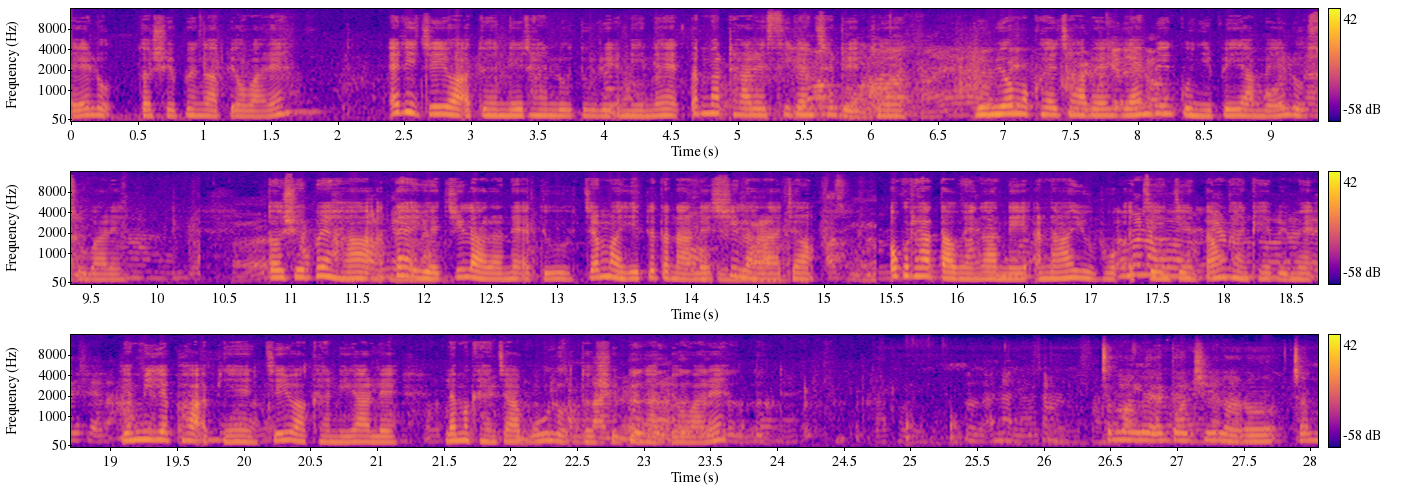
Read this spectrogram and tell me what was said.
တယ်လို့တော်ရွှေပွင့်ကပြောပါတယ်။အဲ့ဒီကျေးရွာအတွင်းနေထိုင်လူသူတွေအနေနဲ့သတ်မှတ်ထားတဲ့စည်းကမ်းချက်တွေအပြင်လူမျိုးမခွဲခြားပဲရန်ပင်းကူညီပေးရမယ်လို့ဆိုပါတယ်။ တော်ရွှေပွင့်ဟာအသက်အရွယ်ကြီးလာတာနဲ့အတူကျန်းမာရေးပြဿနာလည်းရှိလာတာကြောင့်ဥက္ကဋ္ဌတာဝန်ကနေအနားယူဖို့အကြိမ်ကြိမ်တောင်းခံခဲ့ပေမဲ့ရမီရဖအပြင်ကျေးရွာခံတွေကလည်းလက်မခံကြဘူးလို့တော်ရွှေပွင့်ကပြောပါတယ်။ကျမလည်းအသက်ကြီးလာတော့ကျမ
